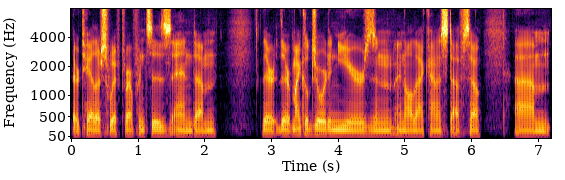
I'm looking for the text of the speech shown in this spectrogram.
their Taylor Swift references and um, their their Michael Jordan years and, and all that kind of stuff. So um,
